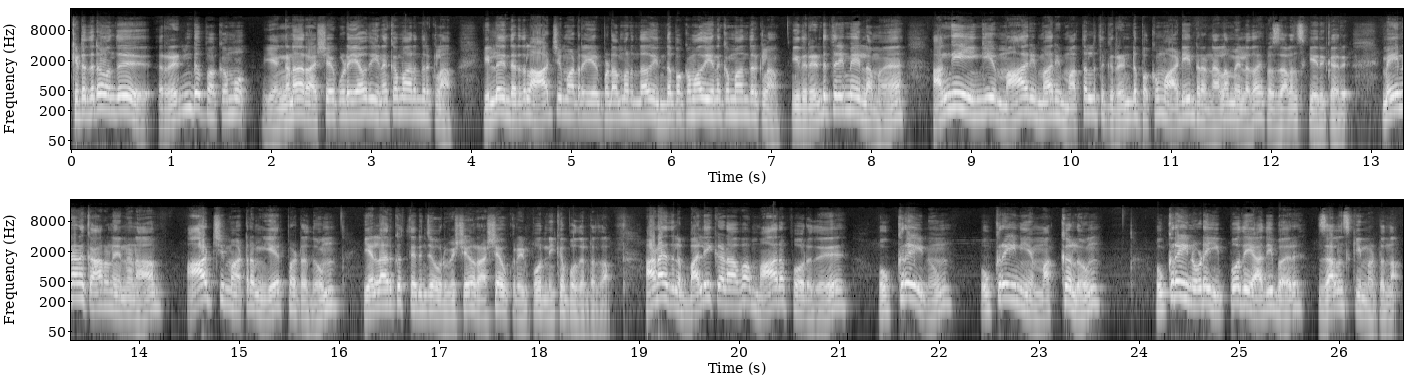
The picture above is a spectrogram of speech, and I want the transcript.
கிட்டத்தட்ட வந்து ரெண்டு பக்கமும் எங்கன்னா ரஷ்யா கூடயாவது இணக்கமாக இருந்திருக்கலாம். இல்லை இந்த இடத்துல ஆட்சி மாற்றம் ஏற்படாமல் இருந்தாலும் இந்த பக்கமாவது இணக்கமாக இருந்திருக்கலாம். இது ரெண்டுத்துலையுமே இல்லாமல் அங்கேயும் இங்கேயும் மாறி மாறி மத்தளத்துக்கு ரெண்டு பக்கமும் அடின்ற நிலமையில தான் இப்போ ஜலன்ஸ்கி இருக்காரு. மெயினான காரணம் என்னன்னா ஆட்சி மாற்றம் ஏற்பட்டதும் எல்லாருக்கும் தெரிஞ்ச ஒரு விஷயம் ரஷ்யா உக்ரைன் போர் நிற்க போகுதுன்றது தான். ஆனால் இதில் பலிக்கடாவாக மாறப்போகிறது உக்ரைனும் உக்ரைனிய மக்களும் உக்ரைனோட இப்போதைய அதிபர் ஜலன்ஸ்கி மட்டும்தான்.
